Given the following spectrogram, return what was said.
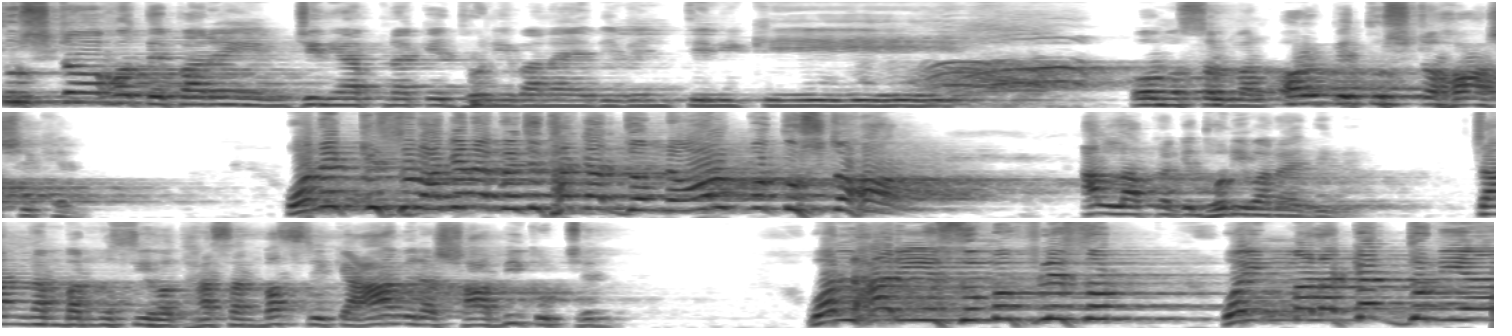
তুষ্ট হতে পারেন, যিনি আপনাকে ধনী বানায় দিবেন, তিনি কি? ও মুসলমান, অল্পে তুষ্ট হওয়া শিখেন। অনেক কিছু লাগে না বেঁচে থাকার জন্য, অল্প তুষ্ট হন। আল্লাহ আপনাকে ধনী বানায় দিবে। চার নাম্বার নসিহত, হাসান বাসরিকে আমেরা সাবি করছেন। দুনিয়া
